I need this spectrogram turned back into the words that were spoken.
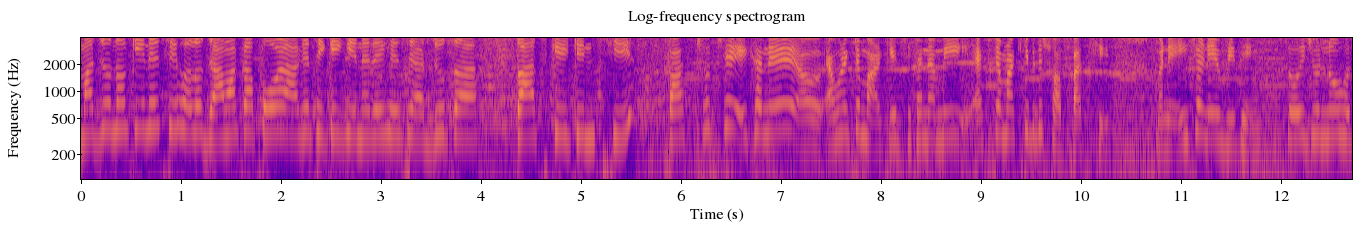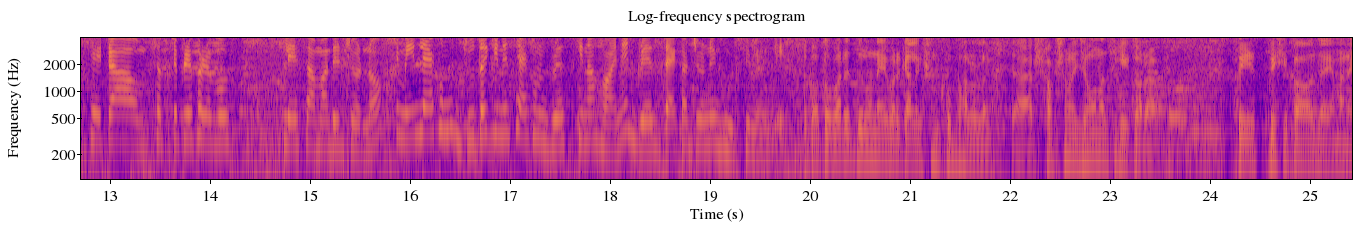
আমার জন্য কিনেছি হলো জামা কাপড় আগে থেকে কিনে রেখেছি আর জুতা তো আজকেই কিনছি। ফার্স্ট হচ্ছে এখানে এমন একটা মার্কেট যেখানে আমি একটা মার্কেটের ভিতরে সব পাচ্ছি মানে এইচ অ্যান্ড এভরিথিং সো ওই জন্য হচ্ছে এটা সবচেয়ে প্রেফারেবল প্লেস আমাদের জন্য। মেনলি এখন জুতা কিনেছি এখন ড্রেস কিনা হয়নি ড্রেস দেখার জন্যই ঘুরছি মেনলি গতবারের তুলনায় এবার কালেকশন খুব ভালো লাগছে আর সবসময় যমুনা থেকে করা হয়। স্পেস বেশি পাওয়া যায় মানে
